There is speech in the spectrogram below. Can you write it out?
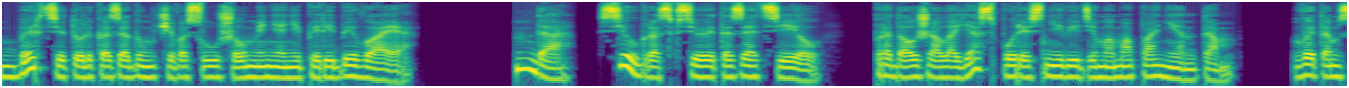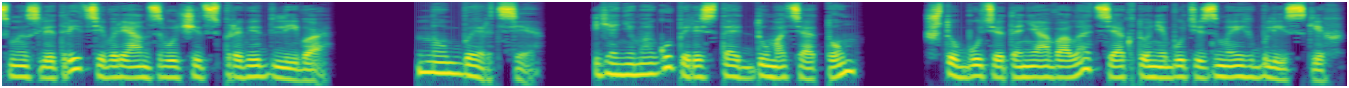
Берти только задумчиво слушал меня, не перебивая. «Да, Силграс все это затеял», — продолжала я, споря с невидимым оппонентом. В этом смысле третий вариант звучит справедливо. Но, Берти, я не могу перестать думать о том, что будь это не Авалати, а кто-нибудь из моих близких,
